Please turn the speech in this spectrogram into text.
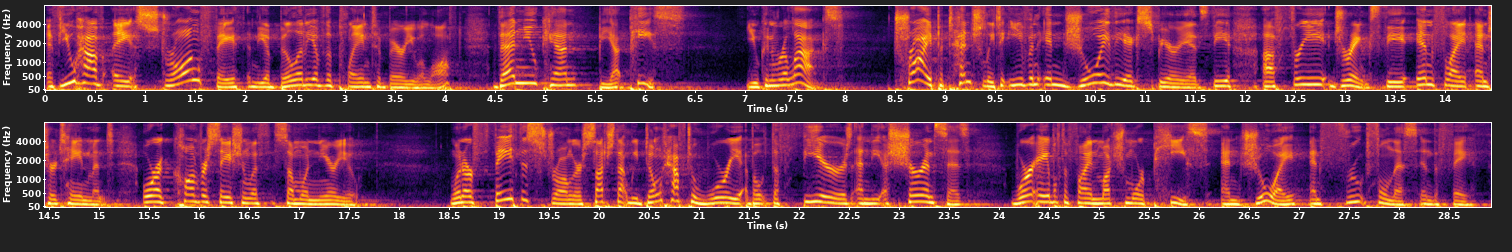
If you have a strong faith in the ability of the plane to bear you aloft, then you can be at peace. You can relax. Try potentially to even enjoy the experience, the uh, free drinks, the in flight entertainment, or a conversation with someone near you. When our faith is stronger, such that we don't have to worry about the fears and the assurances, we're able to find much more peace and joy and fruitfulness in the faith.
